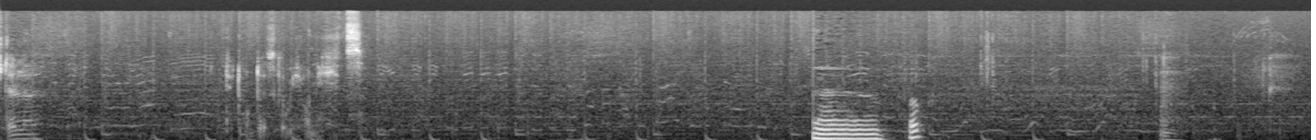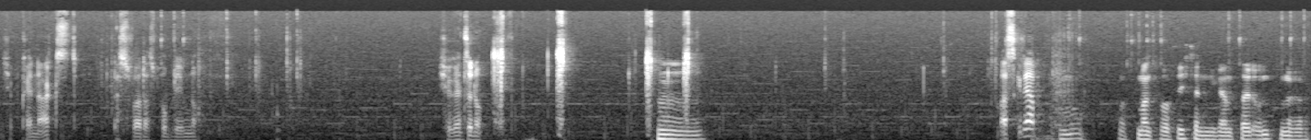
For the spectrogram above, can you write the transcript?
Einstelle. Hier drunter ist, glaube ich, auch nichts. Äh, stopp. Ich habe keine Axt. Das war das Problem noch. Ich höre ganz noch. Hm. Was geht ab? Was meinst du, was ich denn die ganze Zeit unten höre?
